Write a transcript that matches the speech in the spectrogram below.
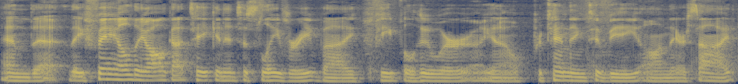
and uh, they failed. They all got taken into slavery by people who were, uh, you know, pretending to be on their side.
